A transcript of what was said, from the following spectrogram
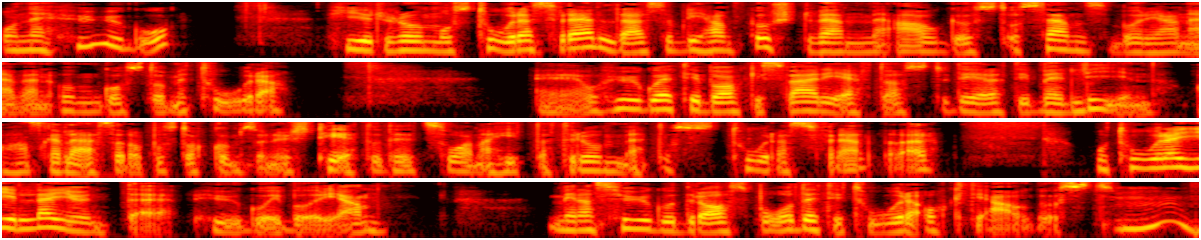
Och när Hugo hyr rum hos Toras föräldrar så blir han först vän med August och sen så börjar han även umgås då med Tora. Eh, och Hugo är tillbaka i Sverige efter att ha studerat i Berlin och han ska läsa då på Stockholms universitet och det är så han har hittat rummet hos Toras föräldrar. Och Tora gillar ju inte Hugo i början. Medan Hugo dras både till Tora och till August. Mm.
